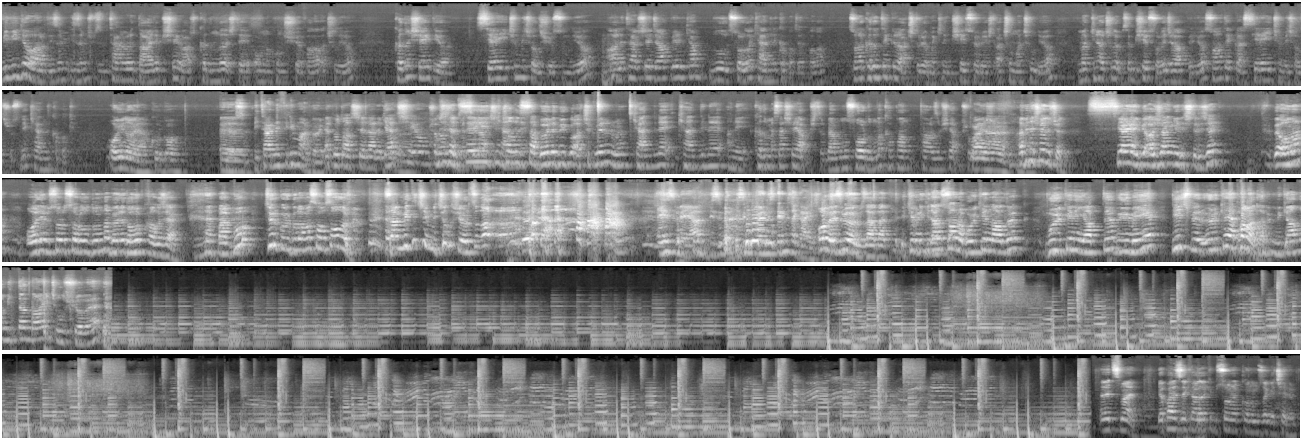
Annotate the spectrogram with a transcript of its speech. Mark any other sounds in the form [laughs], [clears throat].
Bir video vardı izlemiş, izlemiş biz bir tane böyle daire bir şey var. Kadın da işte onunla konuşuyor falan açılıyor. Kadın şey diyor. CIA için mi çalışıyorsun diyor. hı. Alet her şeye cevap verirken bu soruda kendini kapatıyor falan. Sonra kadın tekrar açtırıyor makine bir şey söylüyor işte açıl açıl diyor. Makine açılıyor mesela bir şey soruyor cevap veriyor. Sonra tekrar CIA için mi çalışıyorsun diye kendini kapatıyor. Oyun o ya kurgu Ee, bir tane film var böyle. Hep o tarz şeyler yapıyorlar. Gerçi şey olmuş Ama olabilir. CIA Mesela için kendine- çalışsa böyle büyük bir açık verir mi? kendine kendine hani kadın mesela şey yapmıştır. Ben bunu sorduğumda kapan tarzı bir şey yapmış olabilir. Aynen aynen. Ha bir de şöyle düşün. CIA bir ajan geliştirecek ve ona öyle bir soru sorulduğunda böyle donup kalacak. [laughs] Bak bu Türk uygulaması olsa olur. [laughs] Sen MIT için mi çalışıyorsun? [laughs] Ezme ya. Bizim bizim mühendislerimiz de gayet. O ezmiyorum zaten. 2002'den sonra bu ülkenin aldığı, bu ülkenin yaptığı büyümeyi hiçbir ülke yapamadı. Abi Müge Anlı MIT'ten daha iyi çalışıyor be. Yapay zekadaki bir sonraki konumuza geçelim.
